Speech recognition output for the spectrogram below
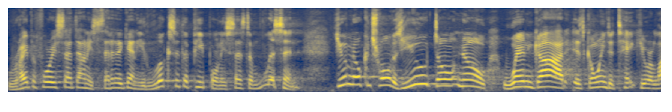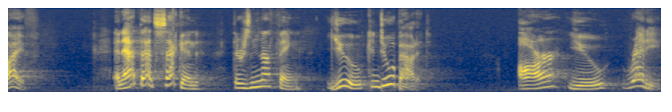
Right before he sat down, he said it again. He looks at the people and he says to them, Listen, you have no control of this. You don't know when God is going to take your life. And at that second, there's nothing you can do about it. Are you ready?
